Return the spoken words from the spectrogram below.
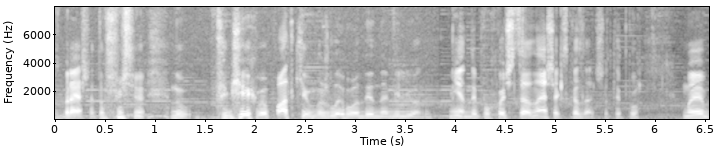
збреше, тому що ну, таких випадків можливо один на мільйон. Ні, типу, хочеться, знаєш, як сказати, що типу, ми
